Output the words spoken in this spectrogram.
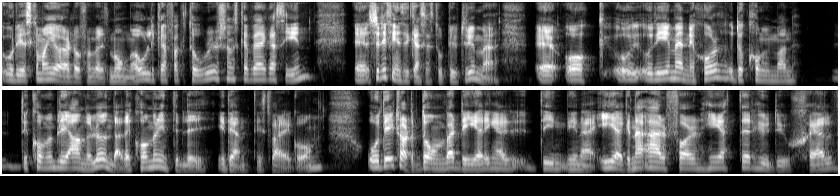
och det ska man göra då från väldigt många olika faktorer som ska vägas in. Eh, så det finns ett ganska stort utrymme. Eh, och, och, och det är människor och då kommer man det kommer bli annorlunda. Det kommer inte bli identiskt varje gång. Och det är klart att de värderingar, din, dina egna erfarenheter, hur du själv...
